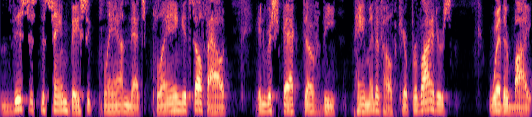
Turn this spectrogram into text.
this is the same basic plan that's playing itself out in respect of the payment of healthcare providers, whether by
